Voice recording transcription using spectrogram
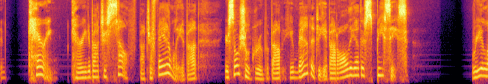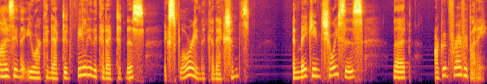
and caring, caring about yourself, about your family, about your social group, about humanity, about all the other species. Realizing that you are connected, feeling the connectedness, exploring the connections, and making choices that are good for everybody,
